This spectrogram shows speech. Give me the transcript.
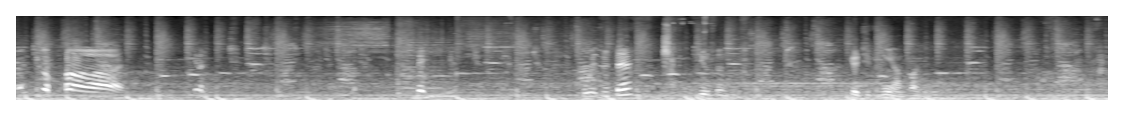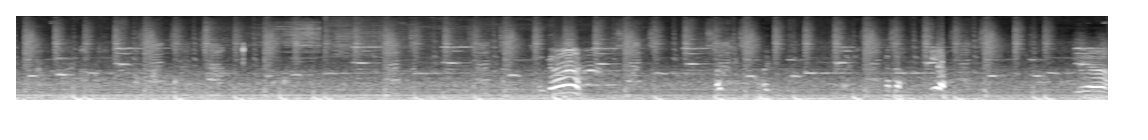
옳지, 굿바이! 이래. 보고 있을 때 뒤로 던져. 그 집중이 안 빠지고. 가! 가자, 뛰어! 뛰어!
